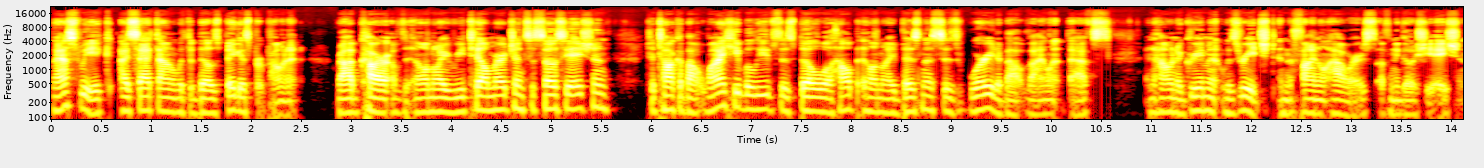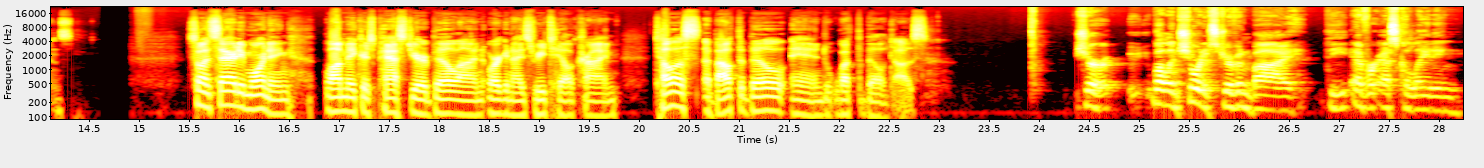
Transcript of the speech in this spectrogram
Last week, I sat down with the bill's biggest proponent, Rob Karr of the Illinois Retail Merchants Association, to talk about why he believes this bill will help Illinois businesses worried about violent thefts and how an agreement was reached in the final hours of negotiations. So on Saturday morning, lawmakers passed your bill on organized retail crime. Tell us about the bill and what the bill does. Sure. Well, in short, it's driven by the ever escalating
